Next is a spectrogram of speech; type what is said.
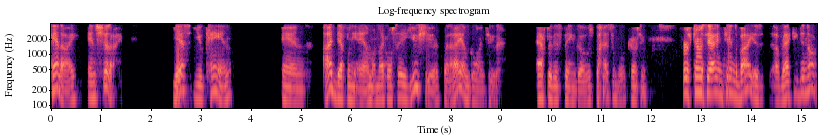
can I and should I? Yes, you can, and I definitely am. I'm not going to say you should, but I am going to, after this thing goes, buy some more currency. First currency I intend to buy is Iraqi dinar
